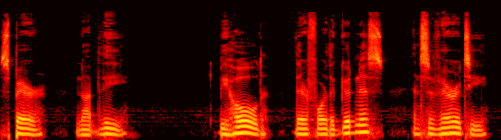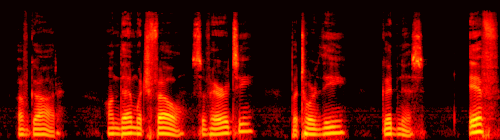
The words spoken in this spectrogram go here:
spare not thee. Behold, therefore, the goodness and severity of God. On them which fell, severity, but toward thee, goodness. If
